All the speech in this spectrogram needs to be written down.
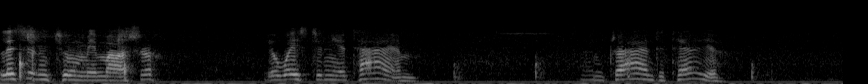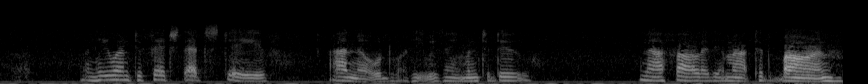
Listen to me, Marshal. You're wasting your time. I'm trying to tell you. When he went to fetch that stave, I knowed what he was aiming to do. And I followed him out to the barn.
